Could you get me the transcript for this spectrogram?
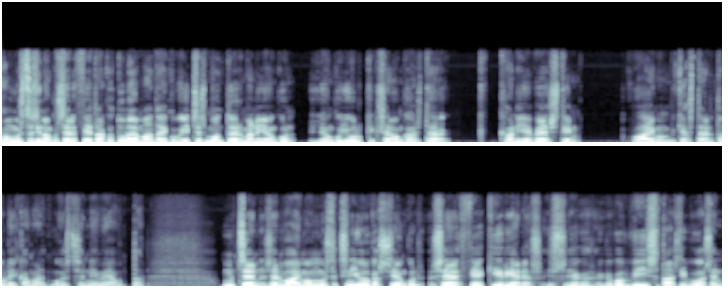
mä muistan silloin, kun selfieet alkoi tulemaan, tai kun itse asiassa mä oon törmännyt jonkun, jonkun julkiksen, onkohan sitä Kanye Westin vaimo, mikä sitä nyt olikaan, mä en muista sen nimeä, mutta mutta sen, sen vaimo muistaakseni julkaisi jonkun selfie-kirjan, jos, jos joko 500 sivua sen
